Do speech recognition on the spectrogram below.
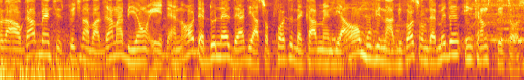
Our government is preaching about Ghana Beyond Aid, and all the donors there, they are supporting the government. They are all moving out because of the middle income status.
